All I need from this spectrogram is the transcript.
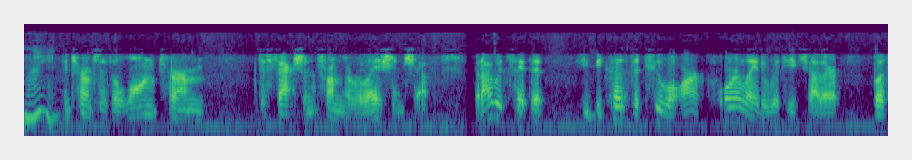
right. in terms of the long-term defection from the relationship. But I would say that because the two are correlated with each other, both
